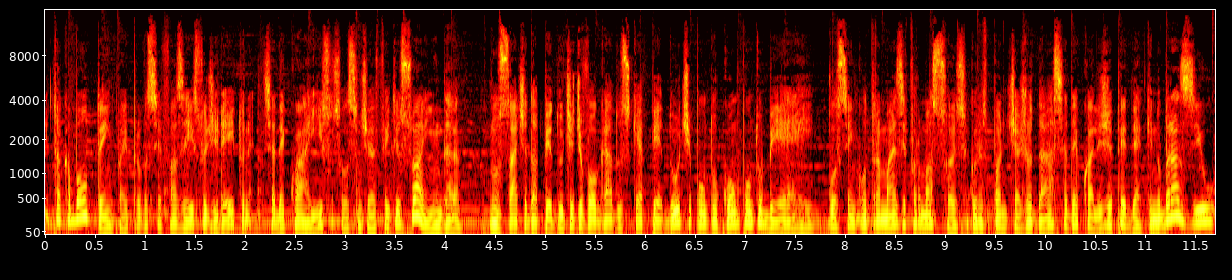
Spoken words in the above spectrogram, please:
e tá acabou o tempo aí para você fazer isso direito, né? Se adequar a isso se você não tiver feito isso ainda. No site da Pedute Advogados, que é pedute.com.br, você encontra mais informações sobre como podem te ajudar a se adequar à LGPD aqui no Brasil.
